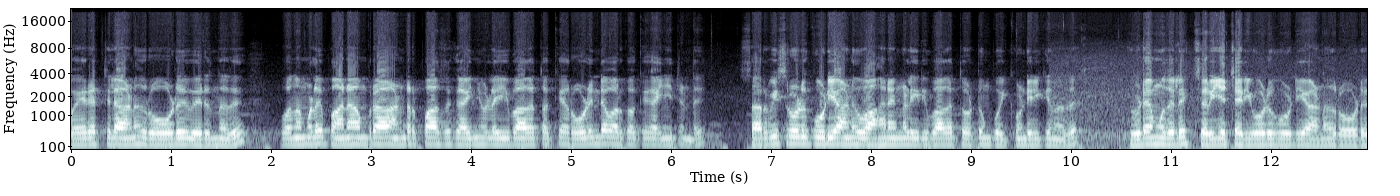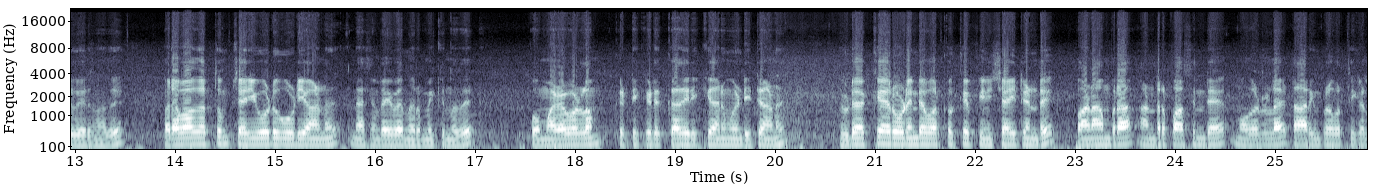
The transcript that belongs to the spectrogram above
ഉയരത്തിലാണ് റോഡ് വരുന്നത്. അപ്പോൾ നമ്മൾ പാനാമ്പ്ര അണ്ടർപാസ് കഴിഞ്ഞുള്ള ഈ ഭാഗത്തൊക്കെ റോഡിന്റെ വർക്കൊക്കെ കഴിഞ്ഞിട്ടുണ്ട്. സർവീസ് റോഡ് കൂടിയാണ് വാഹനങ്ങൾ ഇരുഭാഗത്തോട്ടും പോയിക്കൊണ്ടിരിക്കുന്നത്. ഇവിടെ മുതൽ ചെറിയ ചരിവോട് കൂടിയാണ് റോഡ് വരുന്നത്. പല ഭാഗത്തും ചരിവോട് കൂടിയാണ് നാഷണൽ ഹൈവേ നിർമ്മിക്കുന്നത്. അപ്പോൾ മഴവെള്ളം കെട്ടിക്കിടക്കാതിരിക്കാനും വേണ്ടിയിട്ടാണ്. ഇവിടെയൊക്കെ റോഡിന്റെ വർക്കൊക്കെ ഫിനിഷ് ആയിട്ടുണ്ട്. പാണാമ്പ്ര അണ്ടർപാസിന്റെ മുകളിലെ ടാറിംഗ് പ്രവൃത്തികൾ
